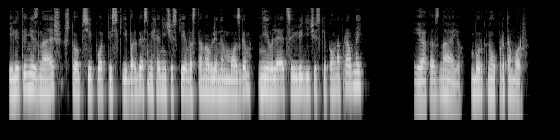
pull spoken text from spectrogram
«Или ты не знаешь, что пси-подпись киборга с механически восстановленным мозгом не является юридически полноправной?» «Я-то знаю», – буркнул протоморф.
